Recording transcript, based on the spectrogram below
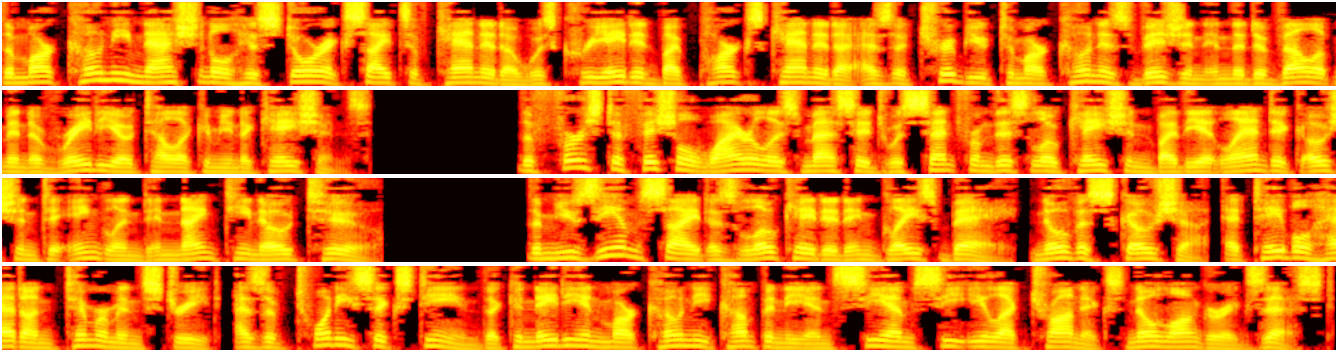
The Marconi National Historic Sites of Canada was created by Parks Canada as a tribute to Marconi's vision in the development of radio telecommunications. The first official wireless message was sent from this location by the Atlantic Ocean to England in 1902. The museum site is located in Glace Bay, Nova Scotia, at Table Head on Timmerman Street. As of 2016, the Canadian Marconi Company and CMC Electronics no longer exist.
